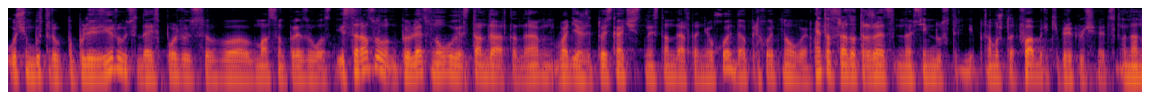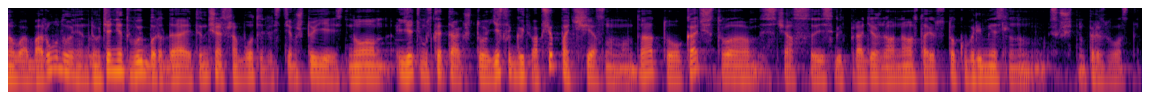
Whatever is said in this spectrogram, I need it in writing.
очень быстро популяризируются, да, используются в массовом производстве. И сразу появляются новые стандарты, да, в одежде. То есть качественные стандарты, они уходят, да, приходят новые. Это сразу отражается на всей индустрии, потому что фабрики переключаются на новое оборудование. У тебя нет выбора, да, и ты начинаешь работать с тем, что есть. Но я тебе могу сказать так, что если говорить вообще по-честному, да, то качество сейчас, если говорить про одежду, оно остается только в ремесленном исключительно производстве.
